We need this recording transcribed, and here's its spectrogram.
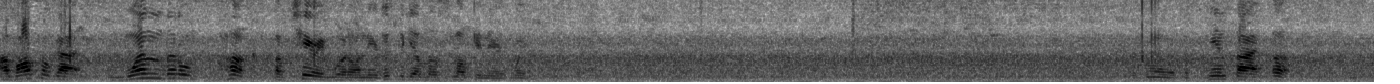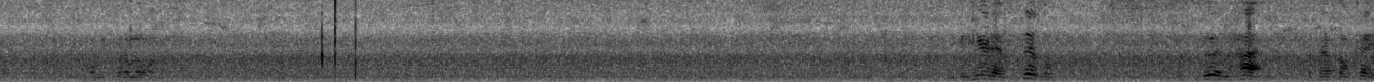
I've also got one little hunk of cherry wood on there just to get a little smoke in there as well. We're going with the skin side up when we put them on. Can hear that sizzle. It's good and hot, but that's okay.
